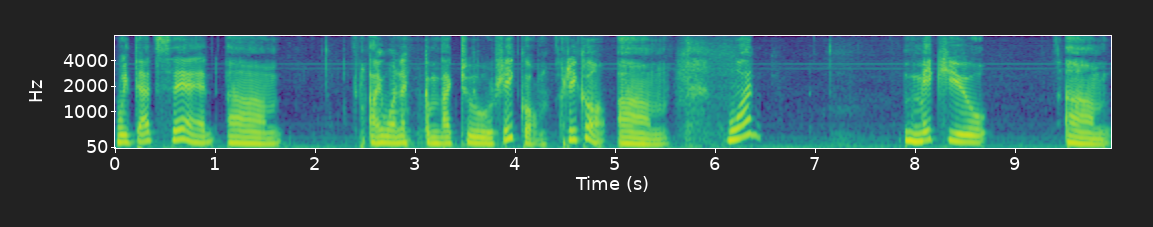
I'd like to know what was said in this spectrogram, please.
with that said, um, I want to come back to Rico. Rico, um, what make you um,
